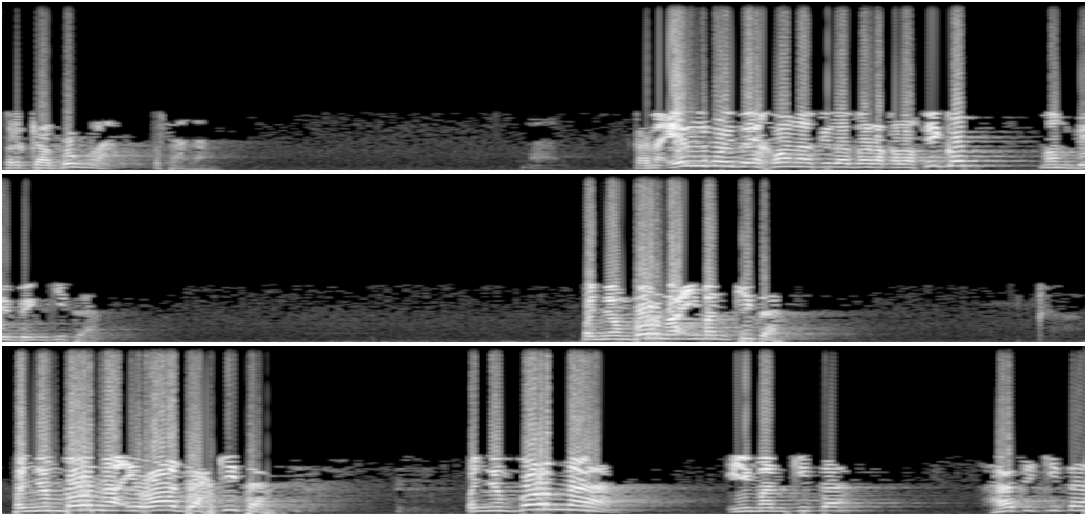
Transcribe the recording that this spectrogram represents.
Bergabunglah ke sana. Nah, karena ilmu itu ikhwana fila barakallahu fikum membimbing kita. Penyempurna iman kita. Penyempurna iradah kita. Penyempurna iman kita, hati kita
